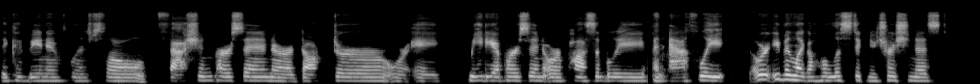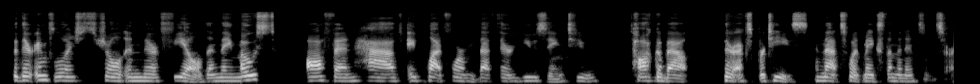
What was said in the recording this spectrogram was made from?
they could be an influential fashion person or a doctor or a media person or possibly an athlete or even like a holistic nutritionist, but they're influential in their field. And they most often have a platform that they're using to talk about their expertise. And that's what makes them an influencer.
